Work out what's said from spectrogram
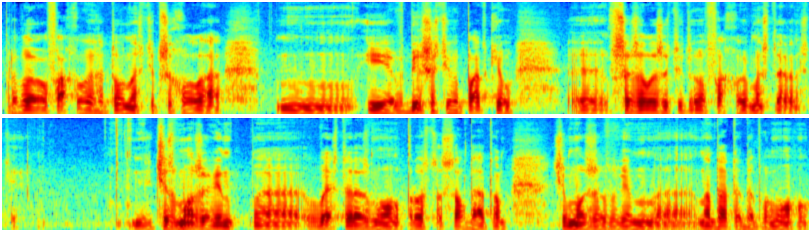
проблема фахової готовності психолога. І в більшості випадків е, все залежить від фахової майстерності. Чи зможе він е, вести розмову просто з солдатом, чи може він е, надати допомогу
